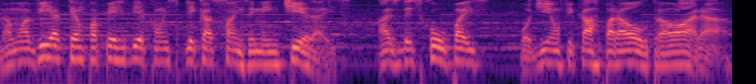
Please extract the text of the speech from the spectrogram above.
Não havia tempo a perder com explicações e mentiras. As desculpas podiam ficar para outra hora.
